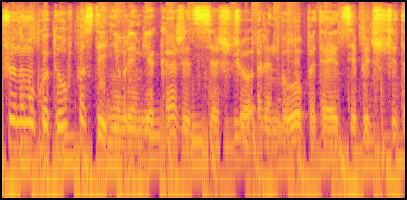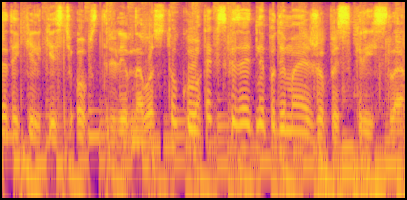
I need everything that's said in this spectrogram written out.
Чорному коту в останнє время кажеться, що РНБО питається підсчитати кількість обстрілів на востоку, так сказати, не подимає жопи з крісла,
